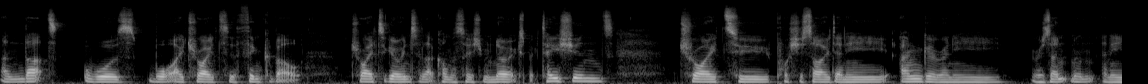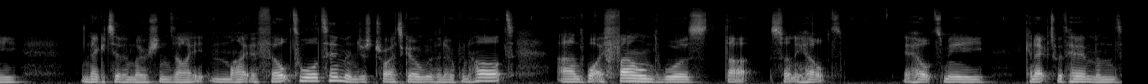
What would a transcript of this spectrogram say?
And that was what I tried to think about. Try to go into that conversation with no expectations, try to push aside any anger, any resentment, any negative emotions I might have felt towards him, and just try to go in with an open heart. And what I found was that certainly helped. It helped me connect with him, and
